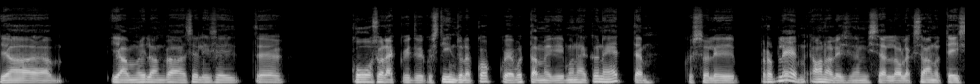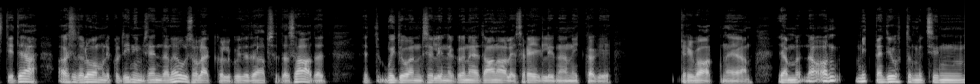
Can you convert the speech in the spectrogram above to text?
Ja, ja meil on ka selliseid eh, koosolekuid või kus tiim tuleb kokku ja võtamegi mõne kõne ette, kus oli probleem, analüüsida, mis seal oleks saanud teisiti teha, aga seda loomulikult inimese enda nõusolekul, kui ta tahab seda saada, et, et muidu on selline kõnede analüüs reeglina on ikkagi privaatne ja, ja no on mitmed juhtumid siin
